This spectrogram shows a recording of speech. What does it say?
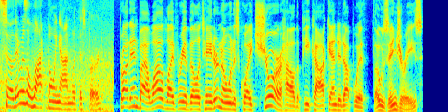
So there was a lot going on with this bird. Brought in by a wildlife rehabilitator, no one is quite sure how the peacock ended up with those injuries.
